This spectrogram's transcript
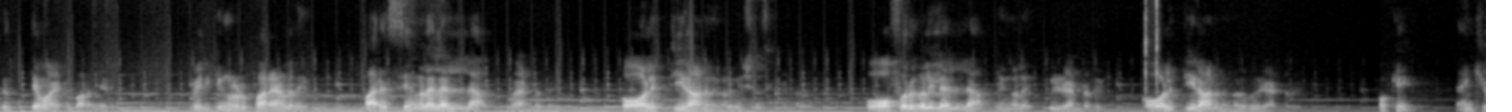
കൃത്യമായിട്ട് പറഞ്ഞുതരും അപ്പോൾ എനിക്ക് നിങ്ങളോട് പറയാനുള്ളത് പരസ്യങ്ങളിലല്ല വേണ്ടത്. ക്വാളിറ്റിയിലാണ് നിങ്ങൾ വിശ്വസിക്കേണ്ടത്. ഓഫറുകളിലല്ല നിങ്ങൾ വീഴേണ്ടത്. ക്വാളിറ്റിയിലാണ് നിങ്ങൾ വീഴേണ്ടത്. ഓക്കെ താങ്ക്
